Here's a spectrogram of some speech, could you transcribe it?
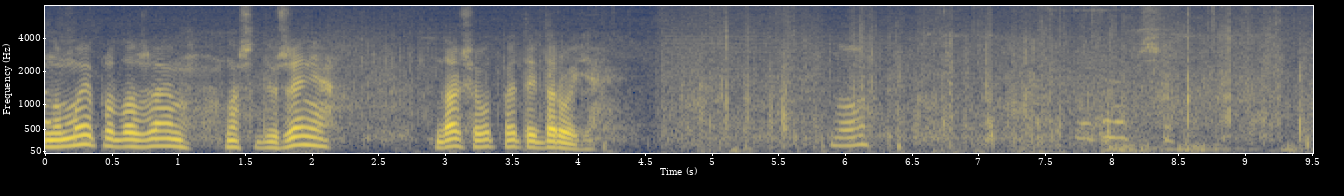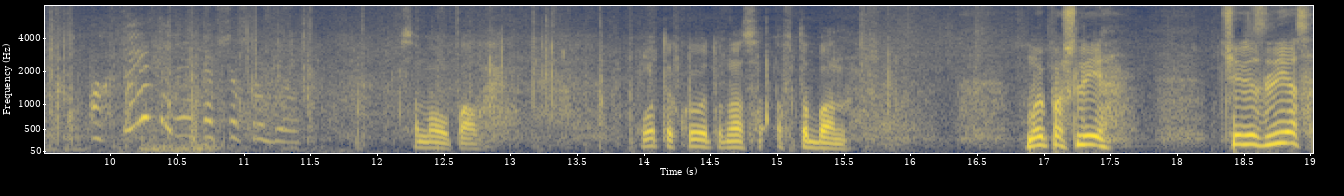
Но мы продолжаем наше движение дальше вот по этой дороге. Ну, это вообще. А кто это, это все срубил? сама упала. Вот такой вот у нас автобан. Мы пошли через лес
